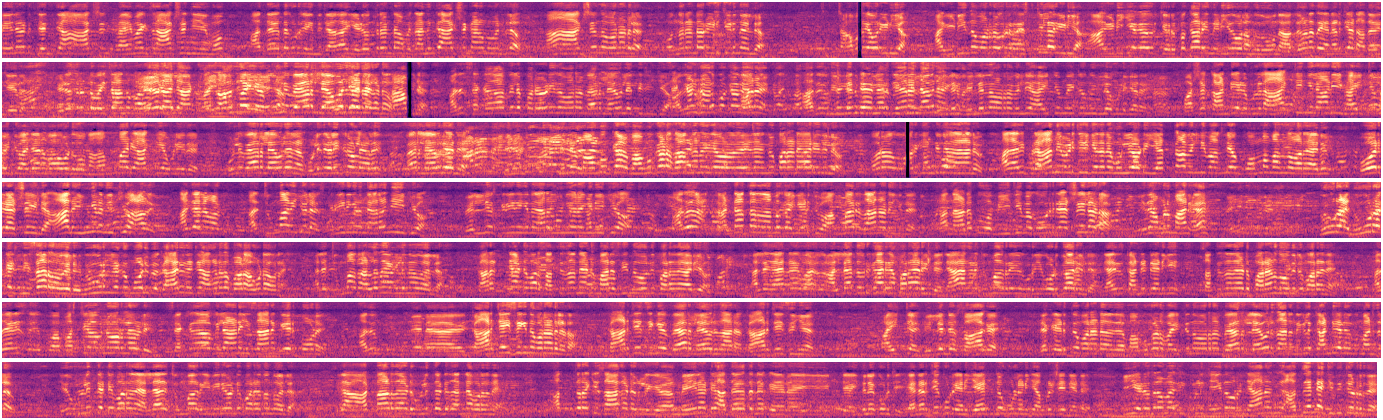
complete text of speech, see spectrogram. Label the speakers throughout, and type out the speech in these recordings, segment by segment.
Speaker 1: മെയിനായിട്ട് ജനിച്ച ആ ആക്ഷൻ ക്ലൈമാക്സിൽ ആക്ഷൻ ചെയ്യുമ്പോൾ അദ്ദേഹത്തെ കുറിച്ച് ചിന്തിച്ചു അതായത് എഴുപത്തിരണ്ടാം വയസ്സ്. നിങ്ങൾക്ക് ആക്ഷൻ കാണുമ്പോൾ മനസ്സിലാവും. ആ ആക്ഷൻ എന്ന് പറഞ്ഞാൽ ഒന്നോ രണ്ടോ അവർ ഇടിച്ചിടുന്നതല്ല? ചവറി അവർ ഇടിയ. ആ ഇടി എന്ന് പറഞ്ഞ ഒരു റെസ്റ്റില്ല ഇടിയ. ആ ഇടിക്കൊക്കെ ഒരു ചെറുപ്പക്കാരിൽ നിന്ന് ഇടിയുന്ന പോലെ നമുക്ക് തോന്നുന്നത് അതാണ് എനർജി ആയിട്ട് അദ്ദേഹം ചെയ്തത് എഴുപത്തിരണ്ട് വയസ്സാന്ന് പറയുന്നത് വേറെ തന്നെ കേട്ടോ. അത് സെക്കൻഡ് ഹാഫിലെ പരിപാടി എന്ന് പറഞ്ഞാൽ വേറെ ലെവലിൽ എത്തിച്ചിരിക്കുക. അത് വില്ലന്റെ എനർജി. വില്ലൻ എന്ന് പറഞ്ഞാൽ വലിയ ഹൈറ്റും വെയിറ്റും ഒന്നും ഇല്ല പുള്ളിക്കാരെ. പക്ഷെ കണ്ടിട്ട് പുള്ളി പുള്ളിയുടെ ആക്ടിങ്ങിലാണ് ഈ ഹൈറ്റും വെയിറ്റും അജാനഭാവോട് തോന്നുന്നത്. അമ്മാരി ആക്ടിയ പുള്ളിയത്. പുള്ളി വേറെ ലെവലാണ് പുള്ളി തെളിച്ചിട്ടുള്ള ആൾ. വേറെ ലെവൽ തന്നെ. പിന്നെ പിന്നെ മമ്മൂക്ക മമ്മൂക്കയുടെ സാധനം പറയേണ്ട കാര്യമില്ലല്ലോ. ഓരോ ഒരു കിണ്ടിലെ അതായത് ഭ്രാന്തി പിടിച്ചിരിക്കുന്നതിന്റെ മുന്നിലോട്ട് എത്ര വലിയ വന്നിയോ കൊമ്മ വന്ന് പറഞ്ഞാലും ഒരു രക്ഷയില്ല. ആൾ ഇങ്ങനെ നിൽക്കുക ആൾ? അജാനമാട്ടു അത് ചുമ്മാ നിൽക്കില്ല സ്ക്രീനിങ്ങനെ നിറഞ്ഞു നിൽക്കുക വലിയ സ്ക്രീനിങ്ങനെ ഇറങ്ങി ഇങ്ങനെ നിൽക്കുക അത് കണ്ടാൽ തന്നെ നമുക്ക് കൈയടിച്ചു അമ്മാര് സാധനം അടിക്കുന്നത്. ആ നടപ്പ് ബി ജി എം ഒക്കെ ഒരു രക്ഷയില്ലാടാ ഇത് നമ്മൾ മാറി ഏ? നൂറായി നൂറൊക്കെ നിസാറാവുമല്ലോ നൂറിലൊക്കെ മോളി പോയി. കാര്യം വെച്ചാൽ അങ്ങനത്തെ പാടാ. അവിടെ പറഞ്ഞത് അല്ല ചുമ്മാ തള്ളുന്നേ കിളുന്നതല്ല കറക്റ്റായിട്ട് പറ സത്യസന്ധമായിട്ട് മനസ്സിൽ നിന്ന് തോന്നി പറഞ്ഞ കാര്യമാണ്. അല്ല ഞാൻ അല്ലാത്ത ഒരു കാര്യം ഞാൻ പറയാറില്ല. ഞാൻ അങ്ങനെ ചുമ്മാ കുറിച്ച് കൊടുക്കാറില്ല. ഞാൻ ഇത് കണ്ടിട്ട് എനിക്ക് സത്യസന്ധമായിട്ട് പറയണം തോന്നിട്ട് പറഞ്ഞേ. അതായത് ഫസ്റ്റ് ഹാഫിന് ഓർമ്മയുണ്ട് സെക്കൻഡ് ഹാഫിലാണ് ഈ സാധനം കയറി പോണത് അത് പിന്നെ കാർ ചേസിംഗ് എന്ന് പറഞ്ഞില്ലട്ടോ കാർ ചേസിംഗ് വേറെ ലെവൽ സാധനം. കാർ ചേസിംഗ് ഫൈറ്റ് വില്ലന്റെ സ്വാഗ് ഇതൊക്കെ എടുത്ത് പറയേണ്ടത് മമ്മൂക്കയുടെ ഫൈറ്റ് എന്ന് പറഞ്ഞാൽ വേറെ ലെവൽ സാധനം. നിങ്ങൾ കണ്ടു കഴിഞ്ഞാൽ നിങ്ങൾക്ക് മനസ്സിലാവും. ഇത് ഉള്ളിത്തട്ടി പറഞ്ഞേ അല്ലാതെ ചുമ്മാ റിവ്യൂവിന് വേണ്ടി പറയുന്നൊന്നുമല്ല. ഇത് ആത്മാർത്ഥമായിട്ട് ഉള്ളിത്തട്ടി തന്നെ പറഞ്ഞേ. അത്രയ്ക്ക് സാഗായിട്ട് മെയിനായിട്ട് അദ്ദേഹത്തിന്റെ പിന്നെ ഈ ഇതിനെ കുറിച്ച് എനർജിയെ കുറിച്ച് എനിക്ക് ഏറ്റവും കൂടുതൽ എനിക്ക് അപ്രീഷിയേറ്റ് ചെയ്യേണ്ടത്. ഈ എഴുപത്തിരാം വയസ്സിൽ ചെയ്തവർ ഞാൻ അത് തന്നെ ചിന്തിച്ചോണ്ടിരുന്നത്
